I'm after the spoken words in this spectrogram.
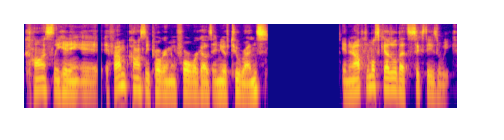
constantly hitting it, if I'm constantly programming four workouts and you have two runs in an optimal schedule, that's six days a week.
